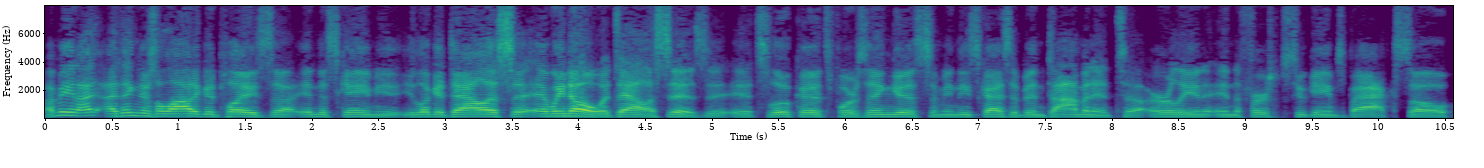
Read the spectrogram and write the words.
I mean, I, I, think there's a lot of good plays uh, in this game. You, you, look at Dallas, and we know what Dallas is. It, it's Luka, it's Porzingis. I mean, these guys have been dominant uh, early in, in, the first two games back. So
